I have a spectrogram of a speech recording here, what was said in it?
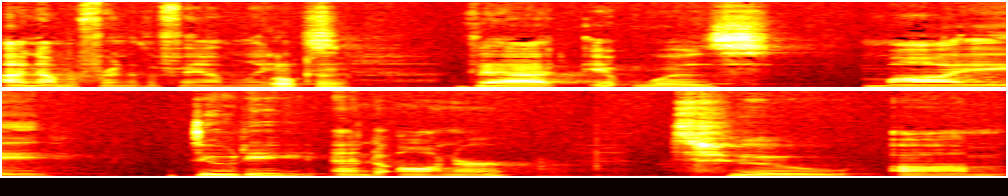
and I'm a friend of the family, Okay. that it was my duty and honor to, um,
